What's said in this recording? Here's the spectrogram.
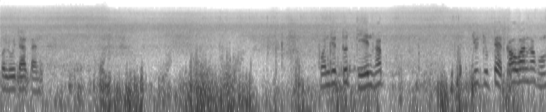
คนรู้จักกันวันยุดตรุ๊จีนครับ ยุดอยู่แปดเก้าวันครับผม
